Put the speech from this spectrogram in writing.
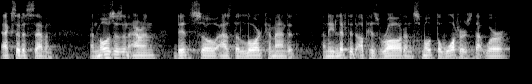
Exodus 7. And Moses and Aaron did so as the Lord commanded. And he lifted up his rod and smote the waters that were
